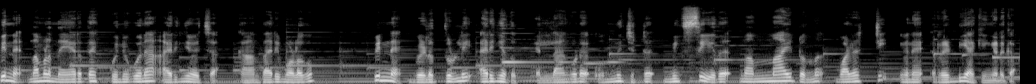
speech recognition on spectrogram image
പിന്നെ നമ്മൾ നേരത്തെ കുനുകുന അരിഞ്ഞു വെച്ച കാന്താരി മുളകും പിന്നെ വെളുത്തുള്ളി അരിഞ്ഞതും എല്ലാം കൂടെ ഒന്നിച്ചിട്ട് മിക്സ് ചെയ്ത് നന്നായിട്ടൊന്ന് വഴറ്റി ഇവനെ റെഡിയാക്കി എടുക്കാം.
